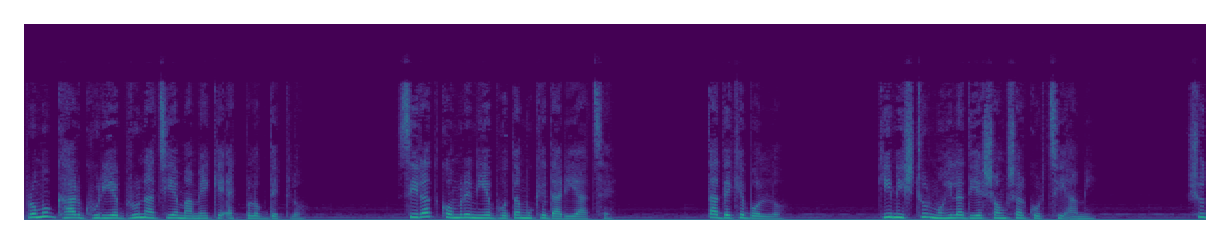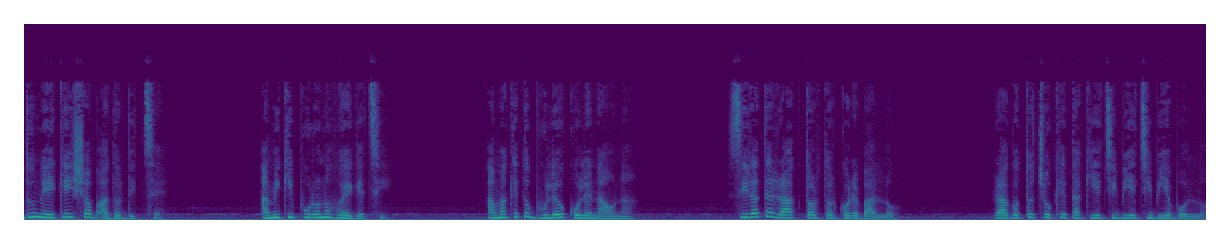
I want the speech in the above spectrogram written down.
প্রমুখ ঘাড় ঘুরিয়ে ভ্রু নাচিয়ে মামেকে এক পলক দেখল। সিরাত কোমরে নিয়ে ভোতা মুখে দাঁড়িয়ে আছে। তা দেখে বলল, কি নিষ্ঠুর মহিলা দিয়ে সংসার করছি আমি। শুধু মেয়েকেই সব আদর দিচ্ছে। আমি কি পুরনো হয়ে গেছি? আমাকে তো ভুলেও কোলে নাও না। সিরাতের রাগ তরতর করে বাড়ল। রাগত চোখে তাকিয়ে চিবিয়ে চিবিয়ে বলল,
